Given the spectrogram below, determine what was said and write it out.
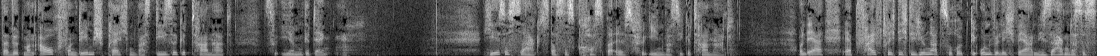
da wird man auch von dem sprechen, was diese getan hat, zu ihrem Gedenken. Jesus sagt, dass es kostbar ist für ihn, was sie getan hat. Und er, er pfeift richtig die Jünger zurück, die unwillig werden. Die sagen, dass es,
